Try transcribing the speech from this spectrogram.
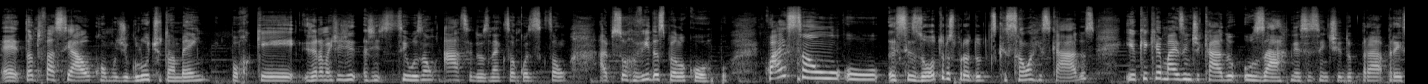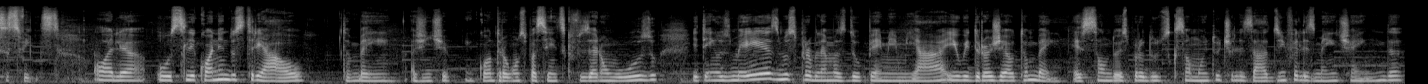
é, tanto facial como de glúteo também, porque geralmente a gente, a gente, se usam ácidos, né, que são coisas que são absorvidas pelo corpo. Quais são o, esses outros produtos que são arriscados e o que, que é mais indicado usar nesse sentido para esses fins? Olha, o silicone industrial também a gente encontra alguns pacientes que fizeram uso e tem os mesmos problemas do PMMA e o hidrogel também. Esses são dois produtos que são muito utilizados, infelizmente ainda,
